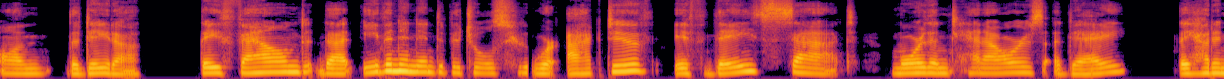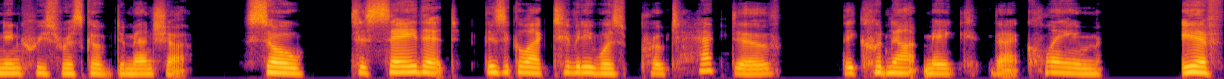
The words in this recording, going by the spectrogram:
on the data, they found that even in individuals who were active, if they sat more than 10 hours a day, they had an increased risk of dementia. So to say that physical activity was protective, they could not make that claim if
